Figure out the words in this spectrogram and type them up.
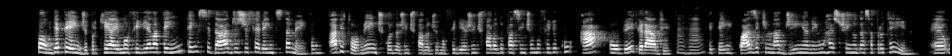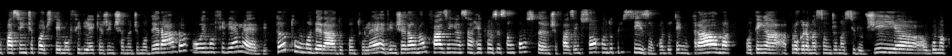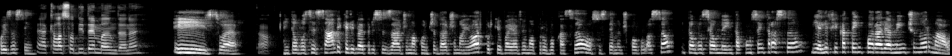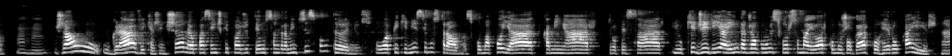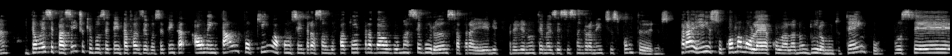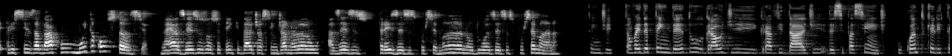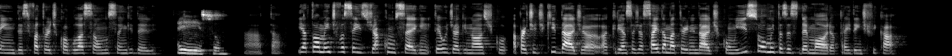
Bom, depende, porque a hemofilia ela tem intensidades diferentes também. Então, habitualmente, quando a gente fala de hemofilia, a gente fala do paciente hemofílico A ou B grave, uhum. que tem quase que nadinha, nenhum restinho dessa proteína. É, o paciente pode ter hemofilia que a gente chama de moderada ou hemofilia leve. Tanto o moderado quanto o leve, em geral, não fazem essa reposição constante, fazem só quando precisam, quando tem um trauma ou tem a, a programação de uma cirurgia, alguma coisa assim. É aquela sob demanda, né? Isso, é. Tá. Então você sabe que ele vai precisar de uma quantidade maior, porque vai haver uma provocação ao sistema de coagulação. Então você aumenta a concentração e ele fica temporariamente normal. Uhum. Já o, o, grave, que a gente chama, é o paciente que pode ter os sangramentos espontâneos ou a pequeníssimos traumas, como apoiar, caminhar, tropeçar, e o que diria ainda de algum esforço maior, como jogar, correr ou cair, né? Então, esse paciente, o que você tenta fazer? Você tenta aumentar um pouquinho a concentração do fator para dar alguma segurança para ele, para ele não ter mais esses sangramentos espontâneos. Para isso, como a molécula ela não dura muito tempo, você precisa dar com muita constância. Né? Às vezes você tem que dar de assim, de não, às vezes três vezes por semana ou duas vezes por semana. Entendi. Então vai depender do grau de gravidade desse paciente, o quanto que ele tem desse fator de coagulação no sangue dele. Isso. Ah, tá. E atualmente vocês já conseguem ter o diagnóstico a partir de que idade? A, a criança já sai da maternidade com isso ou muitas vezes demora para identificar?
